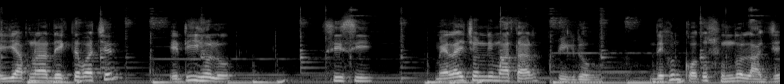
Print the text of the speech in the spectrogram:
এই যে আপনারা দেখতে পাচ্ছেন এটিই হলো সিসি মেলাইচণ্ডী মাতার বিগ্রহ। দেখুন কত সুন্দর লাগছে।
